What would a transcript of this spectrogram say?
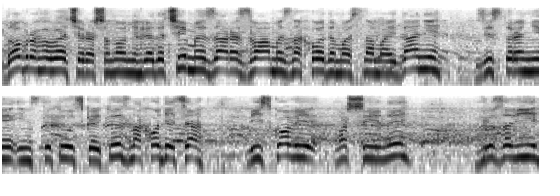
Доброго вечора, шановні глядачі. Ми зараз з вами знаходимося на Майдані зі сторони інститутської. Тут знаходяться військові машини грузові,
